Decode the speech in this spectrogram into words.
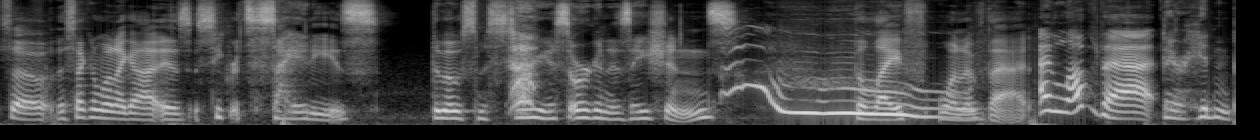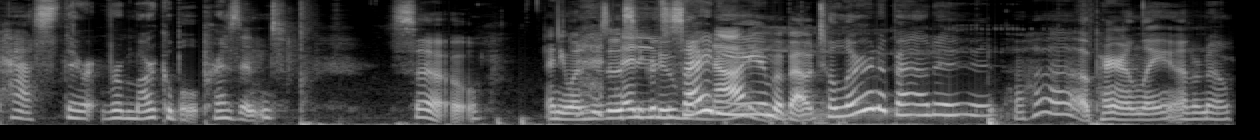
so the second one I got is Secret Societies, the most mysterious organizations. The life one of that. I love that. Their hidden past, their remarkable present. So, anyone who's in a secret society, I'm about to learn about it. Haha, apparently. I don't know.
